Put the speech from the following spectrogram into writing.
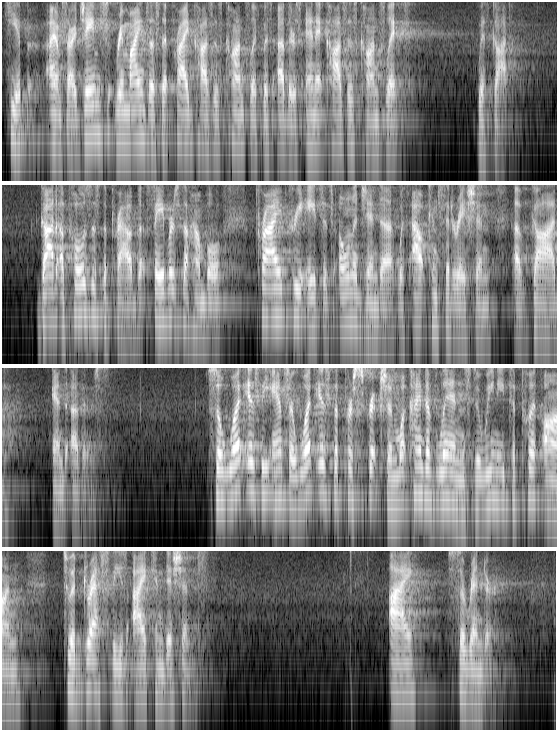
he, I'm sorry, James reminds us that pride causes conflict with others and it causes conflict with God. God opposes the proud but favors the humble. Pride creates its own agenda without consideration of God and others. So, what is the answer? What is the prescription? What kind of lens do we need to put on to address these eye conditions? I surrender.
